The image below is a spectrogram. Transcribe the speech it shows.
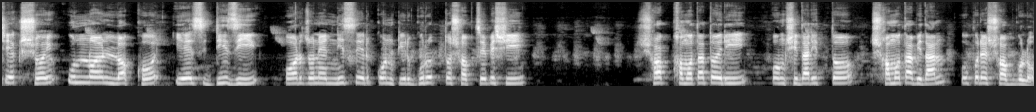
টেকসই উন্নয়ন লক্ষ্য এসডিজি অর্জনের নিচের কোনটির গুরুত্ব সবচেয়ে বেশি? সক্ষমতা তৈরি, অংশীদারিত্ব, সমতা বিধান, উপরের সবগুলো।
